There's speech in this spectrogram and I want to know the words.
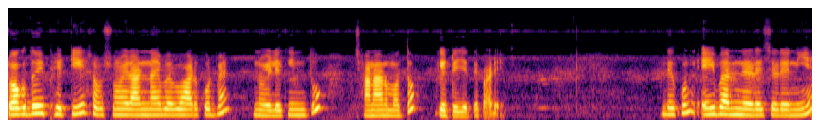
টক দই ফেটিয়ে সবসময় রান্নায় ব্যবহার করবেন, নইলে কিন্তু ছানার মতো কেটে যেতে পারে। দেখুন, এইবার নেড়ে চেড়ে নিয়ে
